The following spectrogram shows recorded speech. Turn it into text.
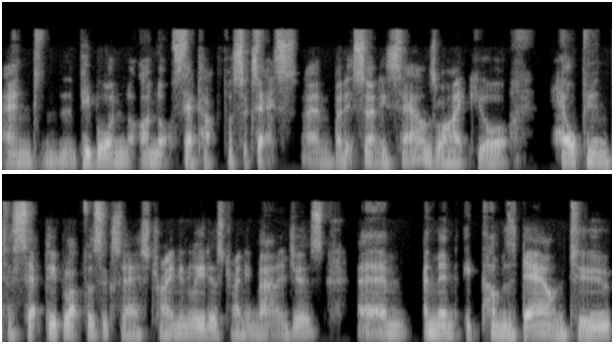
and people are, are not set up for success um, but it certainly sounds like you're helping to set people up for success training leaders training managers um, and then it comes down to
